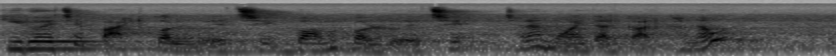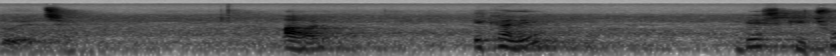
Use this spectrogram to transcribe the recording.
কি রয়েছে? পাটকল রয়েছে, গমকল রয়েছে, এছাড়া ময়দার কারখানাও রয়েছে। আর এখানে বেশ কিছু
